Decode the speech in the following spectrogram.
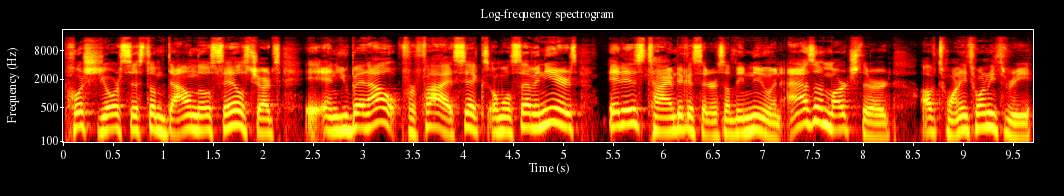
push your system down those sales charts, and you've been out for five, six, almost seven years, it is time to consider something new. And as of March 3rd of 2023,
